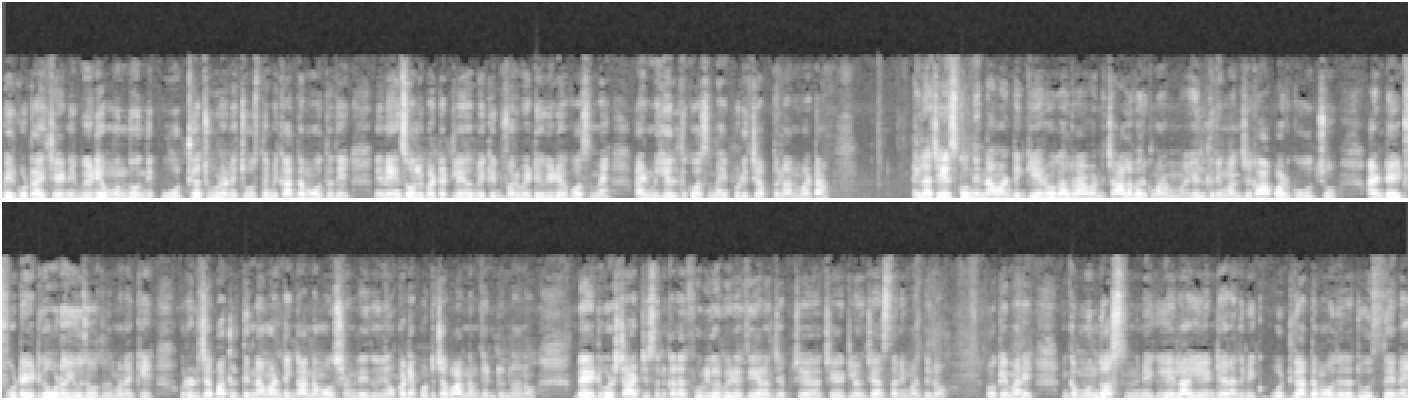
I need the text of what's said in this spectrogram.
మీరు కూడా ట్రై చేయండి. వీడియో ముందు ఉంది. పూర్తిగా చూడండి. చూస్తే మీకు అర్థమవుతుంది. నేనేం సొల్లు పెట్టట్లేదు. మీకు ఇన్ఫర్మేటివ్ వీడియో కోసమే అండ్ మీ హెల్త్ కోసమే ఇప్పుడు ఇది చెప్తున్నాను అనమాట ఇలా చేసుకొని తిన్నామంటే ఇంకే రోగాలు రావండి. చాలా వరకు మనం హెల్త్ని మంచిగా కాపాడుకోవచ్చు. అండ్ డైట్ ఫుడ్ డైట్గా కూడా యూజ్ అవుతుంది మనకి. రెండు చపాతీలు తిన్నామంటే ఇంకా అన్నం అవసరం లేదు. నేను ఒకటే పూట చప అన్నం తింటున్నాను. డైట్ కూడా స్టార్ట్ చేశాను కానీ అది ఫుల్గా వీడియో తీయాలని చెప్పి చేయట్లేదు. చేస్తాను ఈ మధ్యలో. ఓకే మరి? ఇంకా ముందు వస్తుంది మీకు ఎలా ఏంటి అనేది మీకు పూర్తిగా అర్థమవుతుంది. చూస్తేనే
